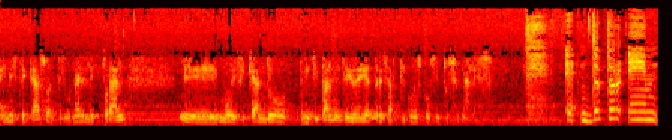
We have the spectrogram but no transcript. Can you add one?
en este caso, al Tribunal Electoral, eh, modificando principalmente, yo diría, tres artículos constitucionales. Eh, doctor, em,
